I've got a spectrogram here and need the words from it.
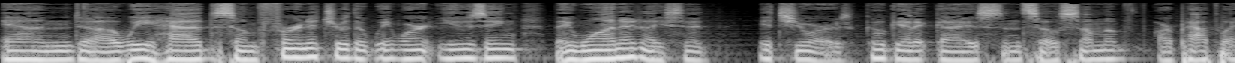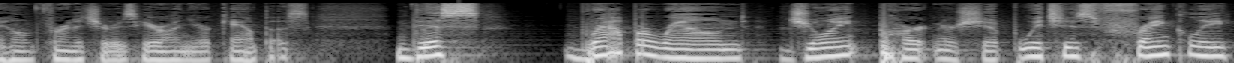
And uh, we had some furniture that we weren't using. They wanted. I said, it's yours. Go get it, guys. And so some of our Pathway Home furniture is here on your campus. This wraparound joint partnership, which is frankly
